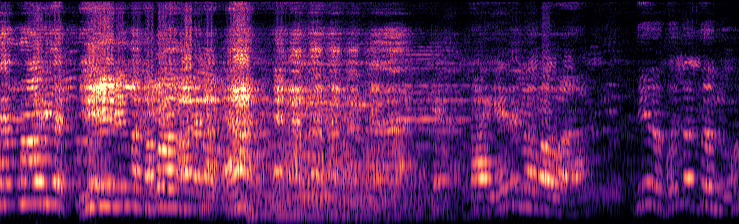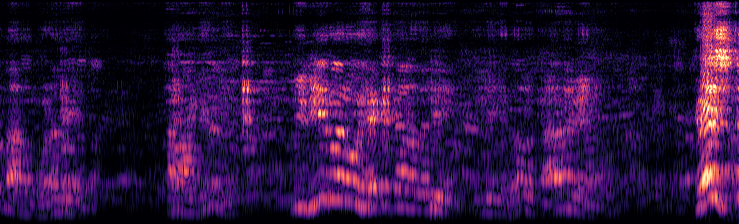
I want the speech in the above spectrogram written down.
ಚೆನ್ನಾಗಿದೆ ಈ ನಿನ್ನ ಕಬಳ ಹಾಗೇನಿಲ್ಲ ಮಾವ. ನೀನು ಬಂದದ್ದನ್ನು ನಾನು ನೋಡಲೇ ಇಲ್ಲ. ಹಾಗಿರಲಿ ನೀವೀರುವರು ಏಕಕಾಲದಲ್ಲಿ ಇಲ್ಲಿಗೆ ಬರಲು ಕಾರಣವೇನು? ಕೃಷ್ಣ!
